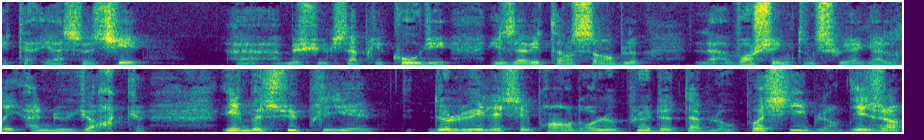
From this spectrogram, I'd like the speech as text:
et associé un monsieur qui s'appelait Cody. Ils avaient ensemble la Washington Square Gallery à New York. Il me suppliait de lui laisser prendre le plus de tableaux possible en disant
